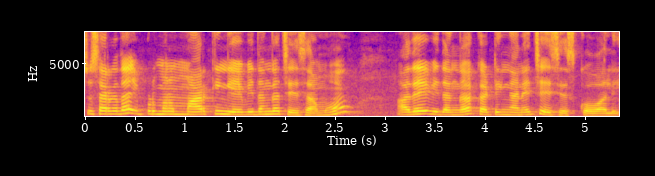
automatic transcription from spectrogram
చూసారు కదా ఇప్పుడు మనం మార్కింగ్ ఏ విధంగా చేసామో అదే విధంగా కటింగ్ అనేది చేసేసుకోవాలి.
